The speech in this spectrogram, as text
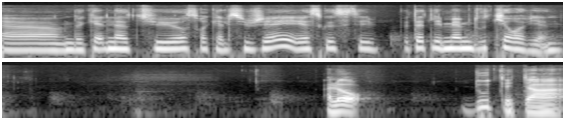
euh, de quelle nature, sur quel sujet? Et est-ce que c'est peut-être les mêmes doutes qui reviennent? Alors, doute est un,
